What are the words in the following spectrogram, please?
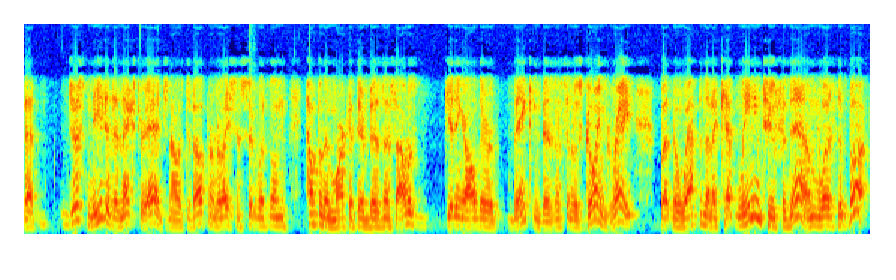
that just needed an extra edge. And I was developing a relationship with them, helping them market their business. I was getting all their banking business and it was going great, but the weapon that I kept leaning to for them was the book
